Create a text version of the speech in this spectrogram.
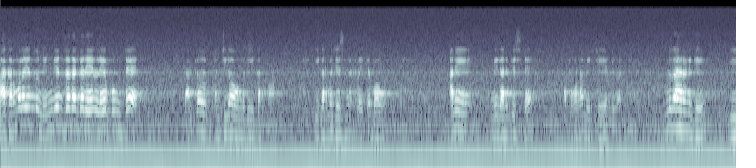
ఆ కర్మల ఎందు నిందించదగ్గది ఏం లేకుంటే దాంట్లో మంచిగా ఉన్నది ఈ కర్మ. ఈ కర్మ చేసినట్లయితే బాగుంటుంది అని మీకు అనిపిస్తే తప్పకుండా మీరు చేయండి వాటిని. ఇప్పుడు ఉదాహరణకి ఈ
